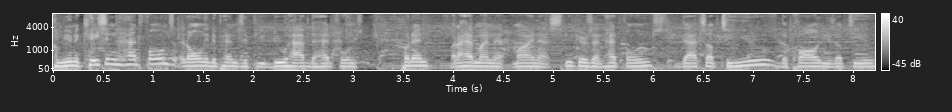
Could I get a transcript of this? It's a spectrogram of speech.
communication headphones. It only depends if you do have the headphones put in. But I have mine at, mine at speakers and headphones. That's up to you. The quality is up to you.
